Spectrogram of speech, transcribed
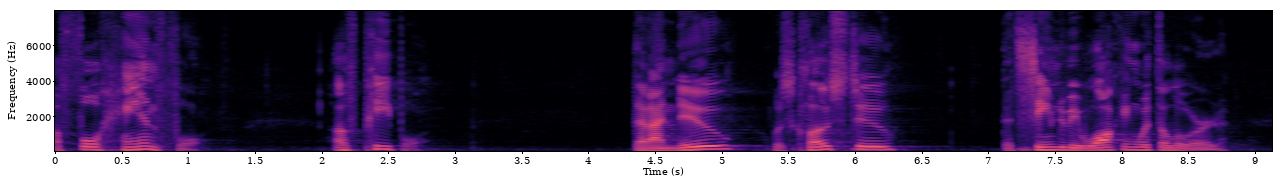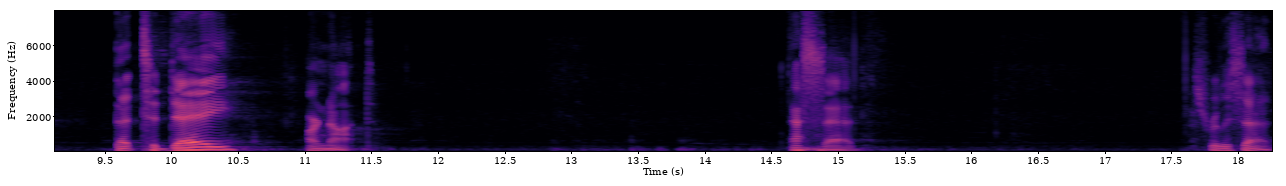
a full handful of people that I knew, was close to, that seemed to be walking with the Lord, that today are not. That's sad. That's really sad.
